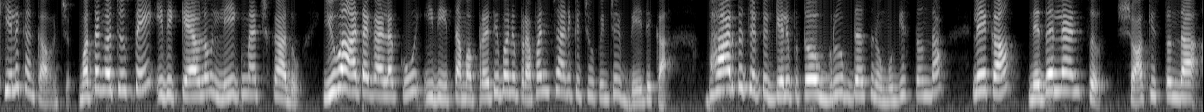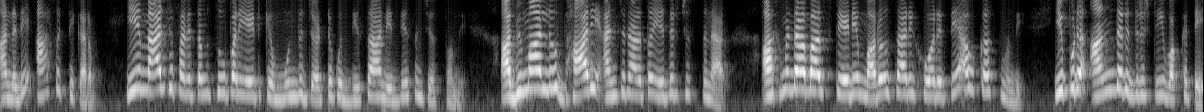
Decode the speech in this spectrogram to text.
కీలకం కావచ్చు. మొత్తంగా చూస్తే ఇది కేవలం లీగ్ మ్యాచ్ కాదు. యువ ఆటగాళ్ళకు ఇది తమ ప్రతిభను ప్రపంచానికి చూపించే వేదిక. భారత జట్టు గెలుపుతో గ్రూప్ దశను ముగిస్తుందా? లేక నెదర్లాండ్స్ షాక్ ఇస్తుందా అన్నది ఆసక్తికరం. ఈ మ్యాచ్ ఫలితం సూపర్ ఎయిట్కి ముందు జట్టుకు దిశానిర్దేశం చేస్తుంది. అభిమానులు భారీ అంచనాలతో ఎదురుచూస్తున్నారు. అహ్మదాబాద్ స్టేడియం మరోసారి హోరెత్తే అవకాశం ఉంది. ఇప్పుడు అందరి దృష్టి ఒక్కటే.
